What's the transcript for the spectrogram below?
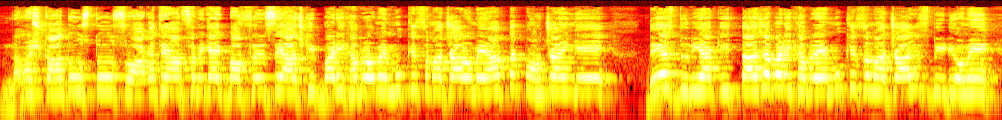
नमस्कार दोस्तों, स्वागत है आप सभी का एक बार फिर से। आज की बड़ी खबरों में, मुख्य समाचारों में आप तक पहुंचाएँगे। देश, दुनिया की ताज़ा बड़ी खबरें, मुख्य समाचार इस वीडियो में,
